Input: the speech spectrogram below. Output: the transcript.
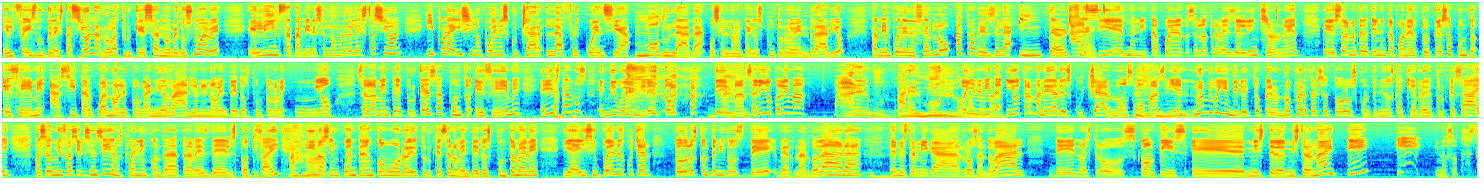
el Facebook de la estación, arroba turquesa 929. El Insta también es el nombre de la estación. Y por ahí, si no pueden escuchar la frecuencia modulada, o sea, el 92.9 en radio, también pueden hacerlo a través de la internet. Así es, nenita, pueden hacerlo a través del internet. Eh, solamente le tienen que poner turquesa.fm, así tal cual, no le pongan ni radio ni 92.9, no. Solamente turquesa.fm. Y ahí estamos en vivo y en directo de Manzanillo, Colima, para el mundo. Para el mundo. Oye, Maldonado. nenita, y otra manera de escucharnos, o más bien, no en vivo y en directo, pero no perderse todos los contenidos que aquí en Radio Turquesa hay, pues es muy fácil y sencillo. Nos pueden encontrar a través del Spotify Ajá. y nos encuentran como Radio Turquesa 92.9 y ahí sí pueden escuchar todos los contenidos de Bernardo Lara, de nuestra amiga Rosa Sandoval, de nuestros compis eh, de los Mr. Night y, y, nosotras.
